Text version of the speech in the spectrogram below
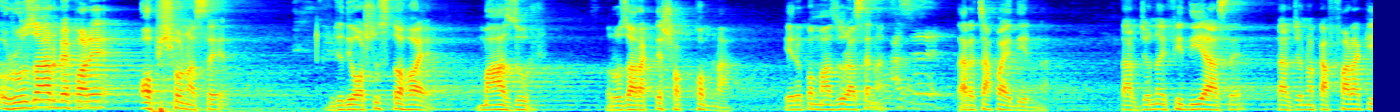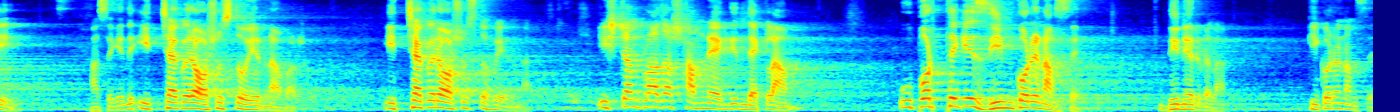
রোজার ব্যাপারে অপশন আছে যদি অসুস্থ হয় মাজুর রোজা রাখতে সক্ষম না। এরকম মাজুর আছে না? তারা চাপায় দিন না। তার জন্য ফিদিয়া আছে তার জন্য কাফারা কি? আছে কিন্তু ইচ্ছা করে অসুস্থ হইয়েন না আবার। ইচ্ছা করে অসুস্থ হইয়েন না। ইস্টার্ন প্লাজার সামনে একদিন দেখলাম উপর থেকে জিম করে নামছে। দিনের বেলা। কি করে নামছে?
